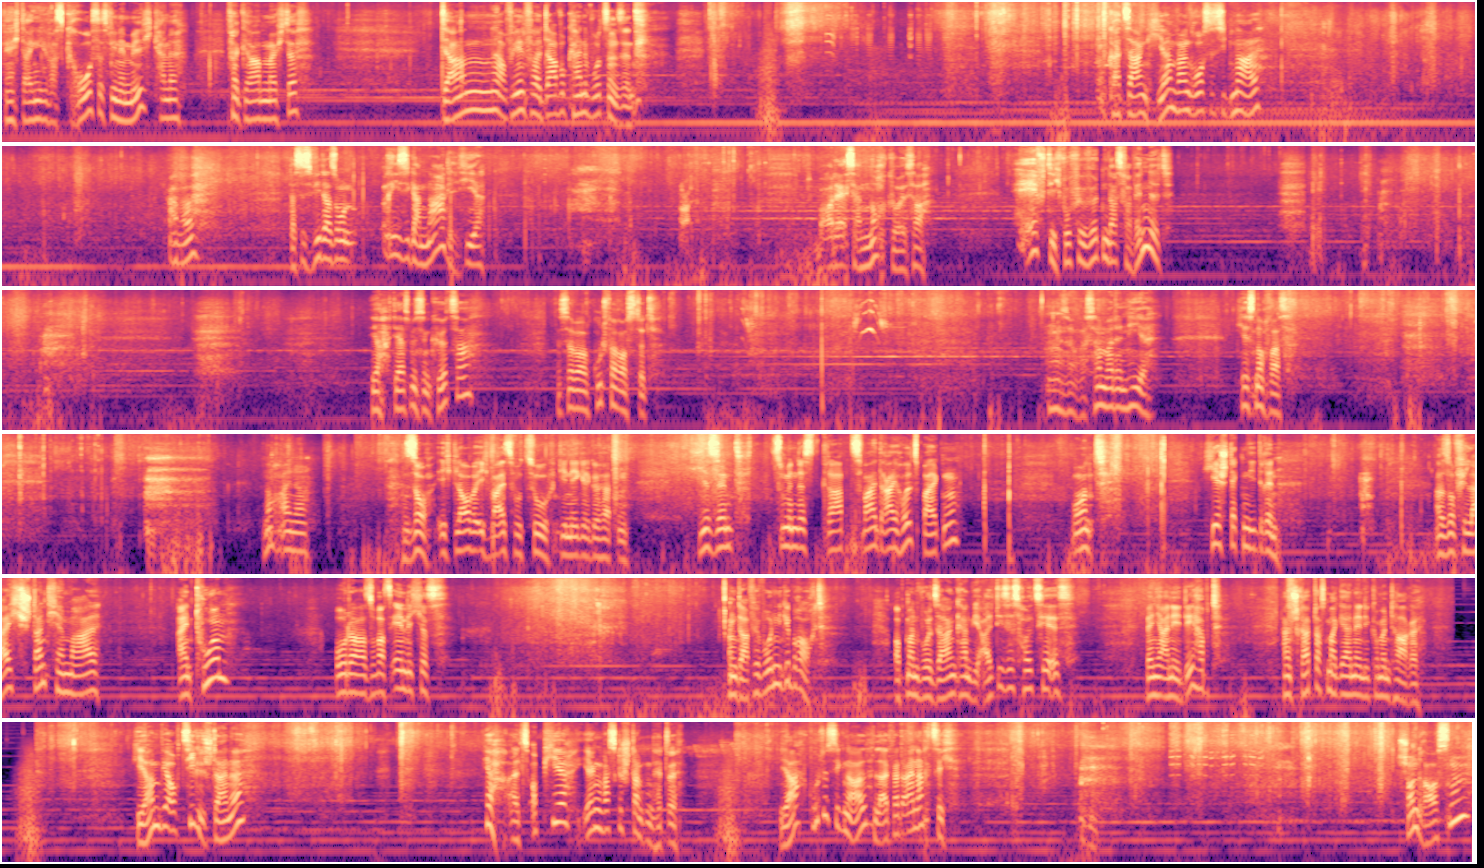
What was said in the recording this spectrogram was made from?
wenn ich da irgendwie was Großes wie eine Milchkanne vergraben möchte, dann auf jeden Fall da, wo keine Wurzeln sind. Gerade sagen, hier haben wir ein großes Signal. Aber das ist wieder so ein riesiger Nagel hier. Boah, der ist ja noch größer. Heftig, wofür wird denn das verwendet? Ja, der ist ein bisschen kürzer. Ist aber auch gut verrostet. So, was haben wir denn hier? Hier ist noch was. Noch einer. So, ich glaube, ich weiß, wozu die Nägel gehörten. Hier sind zumindest gerade zwei, drei Holzbalken. Und hier stecken die drin. Also vielleicht stand hier mal ein Turm oder sowas ähnliches. Und dafür wurden die gebraucht. Ob man wohl sagen kann, wie alt dieses Holz hier ist? Wenn ihr eine Idee habt, dann schreibt das mal gerne in die Kommentare. Hier haben wir auch Ziegelsteine. Ja, als ob hier irgendwas gestanden hätte. Ja, gutes Signal, Leitwert 81. Schon draußen.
